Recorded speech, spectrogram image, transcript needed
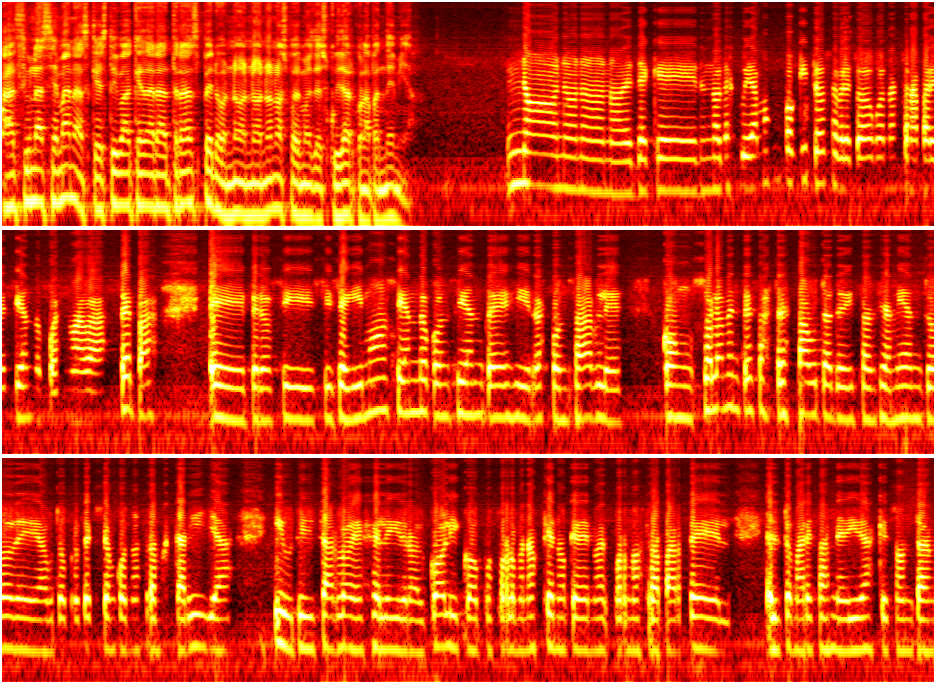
hace unas semanas que esto iba a quedar atrás, pero no, no, no nos podemos descuidar con la pandemia. No, no, no, no, desde que nos descuidamos un poquito, sobre todo cuando están apareciendo pues nuevas cepas, eh, pero si, si seguimos siendo conscientes y responsables con solamente esas tres pautas de distanciamiento, de autoprotección con nuestra mascarilla y utilizarlo de gel hidroalcohólico, pues por lo menos que no quede por nuestra parte el, tomar esas medidas que son tan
